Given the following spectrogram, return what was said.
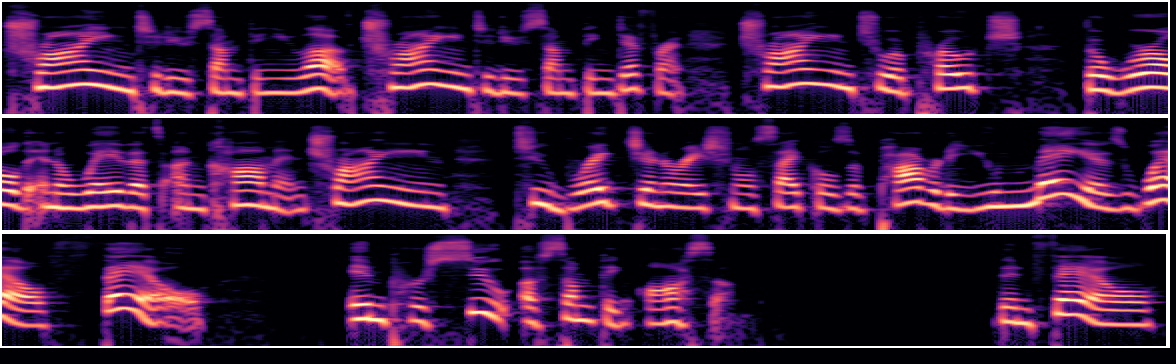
trying to do something you love, trying to do something different, trying to approach the world in a way that's uncommon, trying to break generational cycles of poverty. You may as well fail in pursuit of something awesome than fail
